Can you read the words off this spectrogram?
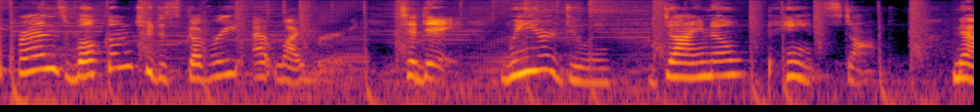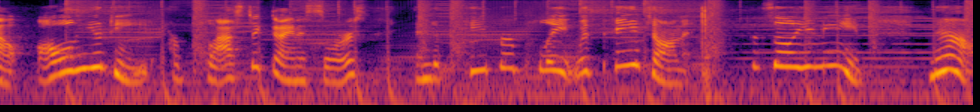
friends, welcome to Discovery at Library. Today, we are doing Dino Paint Stomp. Now, all you need are plastic dinosaurs and a paper plate with paint on it. That's all you need. Now,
